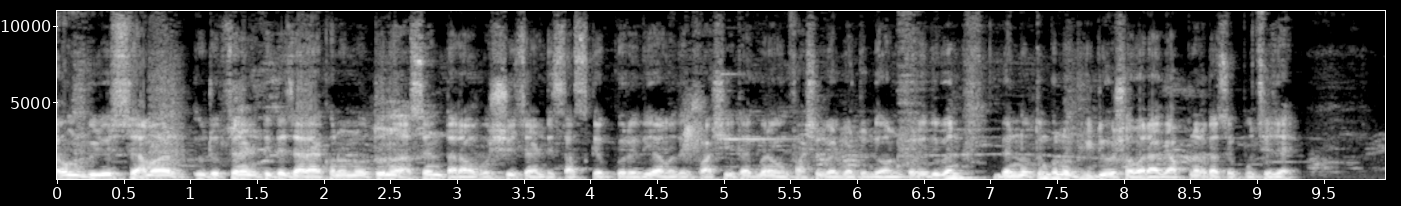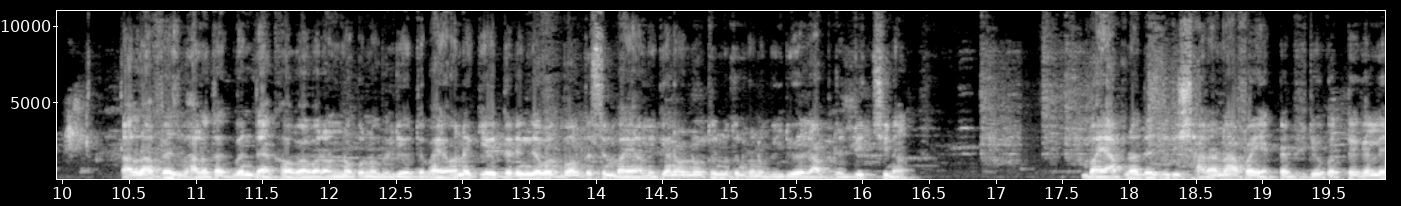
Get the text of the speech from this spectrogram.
এবং ভিডিও আমার ইউটিউব চ্যানেলটিতে যারা এখনও নতুন আছেন, তারা অবশ্যই চ্যানেলটি সাবস্ক্রাইব করে দিয়ে আমাদের পাশেই থাকবেন এবং পাশের বেল বাটনটি অন করে দিবেন। দেন নতুন কোনো ভিডিও সবার আগে আপনার কাছে পৌঁছে যায়। আল্লাহ হাফেজ, ভালো থাকবেন, দেখা হবে আবার অন্য কোনো ভিডিওতে ভাই অনেকে দেরিং যাবত বলতেছেন, ভাই, আমি কেন নতুন নতুন কোনো ভিডিওর আপডেট দিচ্ছি না? ভাই, আপনাদের যদি সারা না পাই একটা ভিডিও করতে গেলে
